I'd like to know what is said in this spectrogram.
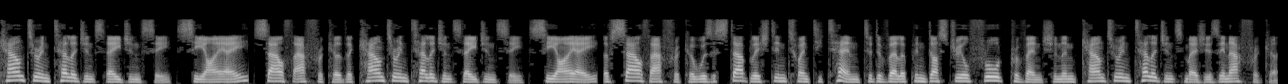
Counterintelligence Agency CIA South Africa The Counterintelligence Agency CIA of South Africa was established in 2010 to develop industrial fraud prevention and counterintelligence measures in Africa.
